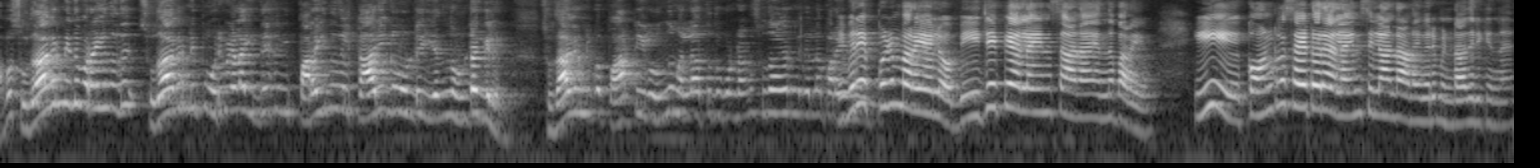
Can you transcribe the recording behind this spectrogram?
അപ്പൊ സുധാകരൻ ഇത് പറയുന്നത് സുധാകരൻ ഇപ്പൊ ഒരു വേള ഇദ്ദേഹം ഈ പറയുന്നതിൽ കാര്യങ്ങളുണ്ട് എന്നുണ്ടെങ്കിലും സുധാകരൻ ഇപ്പൊ പാർട്ടിയിൽ ഒന്നുമല്ലാത്തത് കൊണ്ടാണ് സുധാകരൻ ഇതെല്ലാം പറയുന്നത്. ഇവരെപ്പോഴും പറയുമല്ലോ ബി ജെ പി അലയൻസ് ആണ് എന്ന് പറയും. ഈ കോൺഗ്രസ് ആയിട്ട് ഒരു അലയൻസ് ഇല്ലാണ്ടാണോ ഇവർ മിണ്ടാതിരിക്കുന്നത്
